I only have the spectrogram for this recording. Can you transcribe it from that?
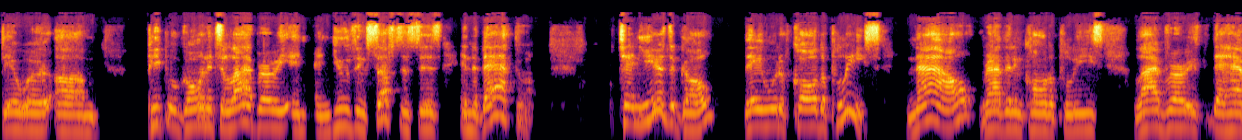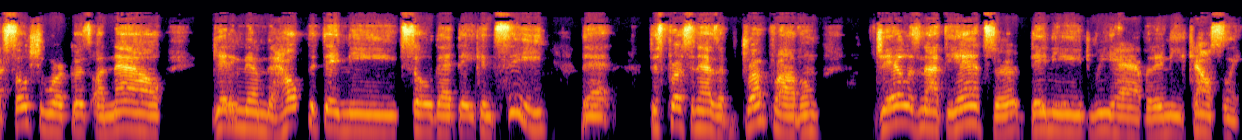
there were um, people going into the library and, and using substances in the bathroom. 10 years ago they would have called the police now, rather than call the police, libraries that have social workers are now getting them the help that they need so that they can see that this person has a drug problem. Jail is not the answer. They need rehab or they need counseling.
